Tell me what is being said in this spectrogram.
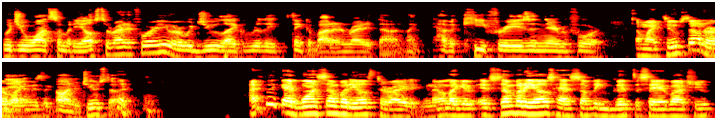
Would you want somebody else to write it for you or would you like really think about it and write it down? Like have a key phrase in there before. On my tombstone or Yeah. my music? Oh, on your tombstone. I think i'd want somebody else to write it you know? Like if, if somebody else has something good to say about you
